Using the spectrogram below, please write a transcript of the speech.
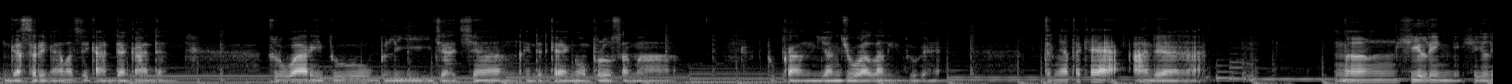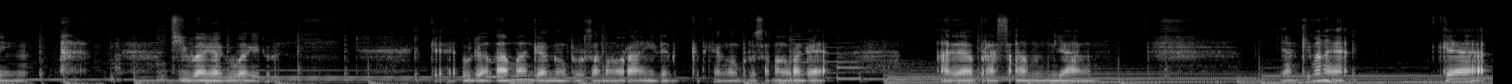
nggak sering amat sih kadang-kadang keluar itu beli jajan and kayak ngobrol sama tukang yang jualan itu kayak ternyata kayak ada menghealing healing jiwa ya gue gitu. Kayak udah lama nggak ngobrol sama orang dan ketika ngobrol sama orang kayak ada perasaan yang yang gimana ya? Kayak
